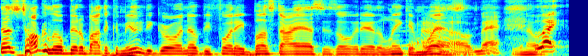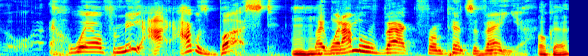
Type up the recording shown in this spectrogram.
let's talk a little bit about the community growing up before they bust our asses over there to Lincoln West. Oh man, you know, like, well, for me, I, I was bust. Mm-hmm. Like when I moved back from Pennsylvania, okay,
